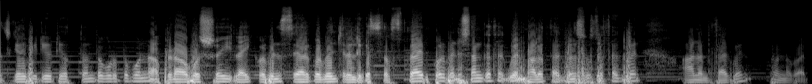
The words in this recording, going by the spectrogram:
আজকের ভিডিওটি অত্যন্ত গুরুত্বপূর্ণ। আপনারা অবশ্যই লাইক করবেন শেয়ার করবেন চ্যানেলটিকে সাবস্ক্রাইব করবেন, সঙ্গে থাকবেন, ভালো থাকবেন, সুস্থ থাকবেন, আনন্দ থাকবেন। ধন্যবাদ।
